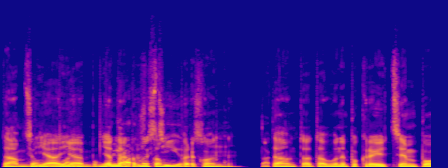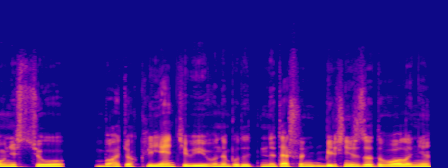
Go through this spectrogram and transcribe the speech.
Там цьому я, плані я, я також там переконаний. Так. Та, та, та, вони покриють цим повністю багатьох клієнтів, і вони будуть не те, що більш ніж задоволені,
